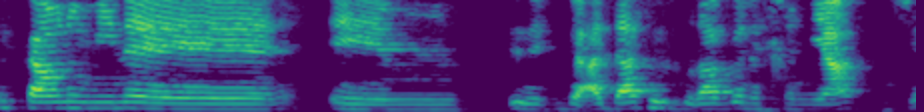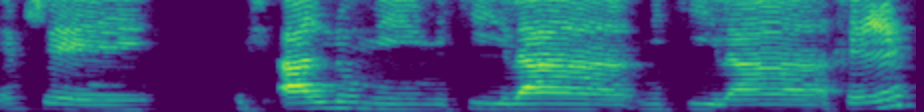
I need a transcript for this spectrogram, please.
הקמנו מין אה, אה, ועדת עזרא ונחמיה, שם שהשאלנו מקהילה, מקהילה אחרת,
